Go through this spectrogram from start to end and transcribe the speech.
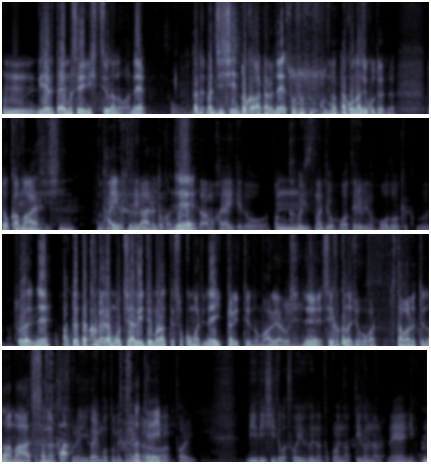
うん、リアルタイム性に必要なのはね。例えば地震とかがあったらね、そうそうそう。そう、全く同じことだよね。とか、まあ、地震台風があるとかね。も早いけど、確実な情報はテレビの報道局なんで。そうだよね。あとやっぱりカメラ持ち歩いてもらってそこまでね、行ったりっていうのもあるやろうしね、正確な情報が伝わるっていうのはまあ、さすが。そ。れ以外求めてないから、がテレビ。やっぱり BBC とかそういう風なところになっていくんだろうね、日う本。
